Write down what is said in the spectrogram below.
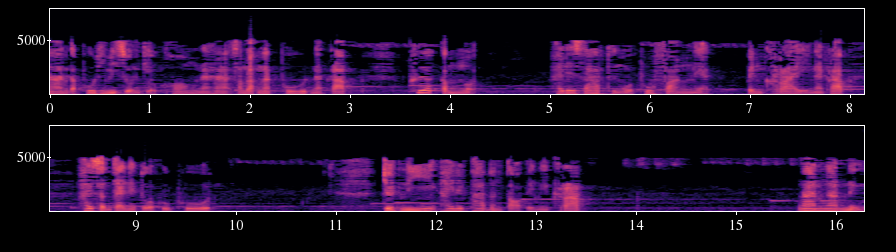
งานกับผู้ที่มีส่วนเกี่ยวข้องนะฮะสำหรับนักพูดนะครับ เพื่อกำหนดให้ได้ทราบถึงว่าผู้ฟังเนี่ยเป็นใครนะครับ ให้สนใจในตัวผู้พูด จุดนี้ให้นึกภาพดังต่อไปนี้ครับ งานงานหนึ่ง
